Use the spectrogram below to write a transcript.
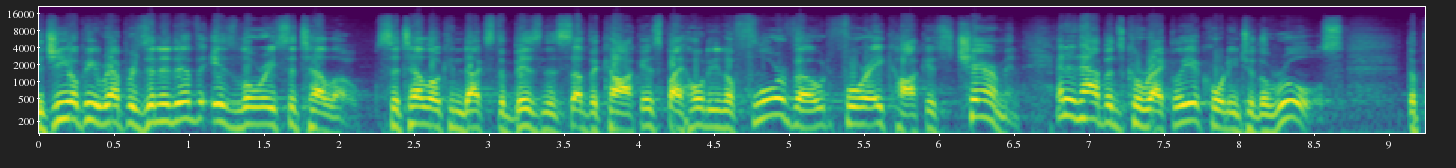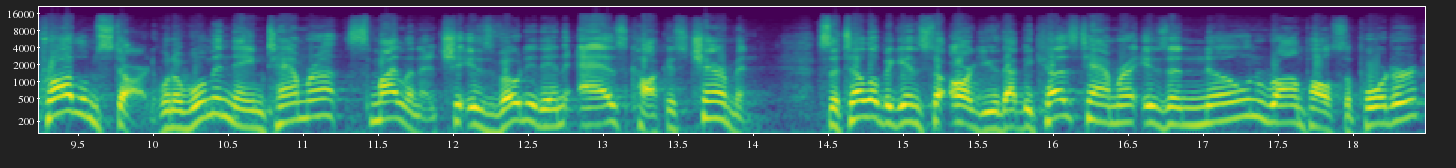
The GOP representative is Lori Sotelo. Sotelo conducts the business of the caucus by holding a floor vote for a caucus chairman, and it happens correctly according to the rules. The problems start when a woman named Tamara Smilanich is voted in as caucus chairman. Sotelo begins to argue that because Tamara is a known Ron Paul supporter,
